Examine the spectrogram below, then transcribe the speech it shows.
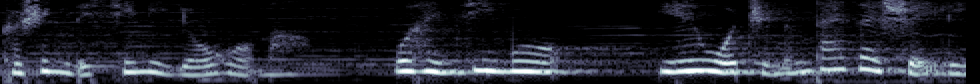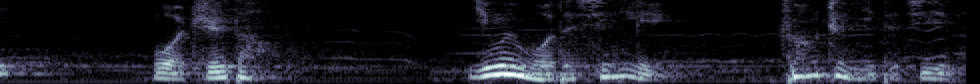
可是你的心里有我吗？我很寂寞。因为我只能待在水里，我知道，因为我的心里装着你的寂寞。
